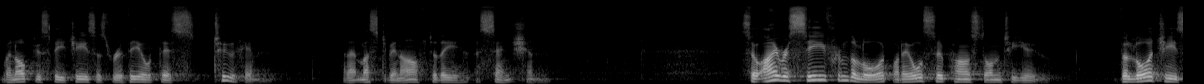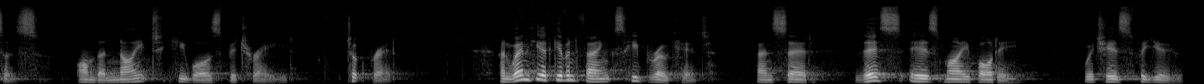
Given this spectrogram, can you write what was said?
when obviously Jesus revealed this to him, and that must have been after the ascension. So I received from the Lord what I also passed on to you. The Lord Jesus, on the night he was betrayed, took bread. And when he had given thanks, he broke it and said, This is my body, which is for you.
